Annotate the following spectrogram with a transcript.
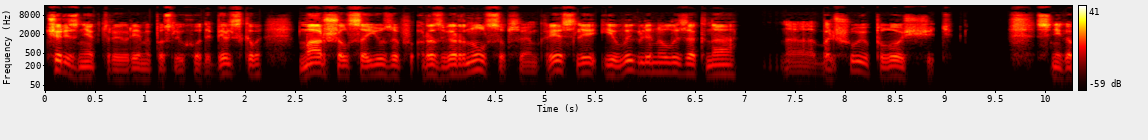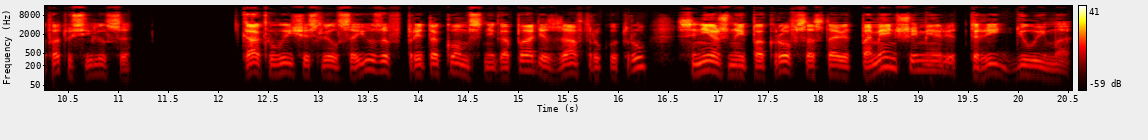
Через некоторое время после ухода Бельского маршал Союзов развернулся в своем кресле и выглянул из окна на большую площадь. Снегопад усилился. Как вычислил Союзов, при таком снегопаде завтра к утру снежный покров составит по меньшей мере три дюйма.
